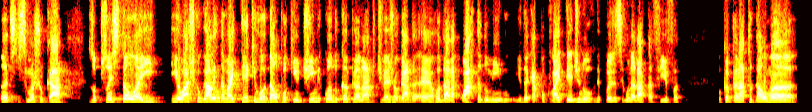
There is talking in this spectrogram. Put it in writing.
antes de se machucar. As opções estão aí, e eu acho que o Galo ainda vai ter que rodar um pouquinho o time quando o campeonato tiver jogada, é, rodada quarta domingo, e daqui a pouco vai ter de novo. Depois da segunda data FIFA, o campeonato dá uma.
